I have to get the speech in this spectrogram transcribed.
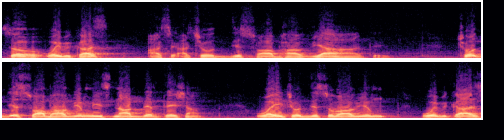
So, why? Because Achodya Swabhavyat. Chodya Swabhavyam is not there, Tesham. Why Chodya Swabhavyam? Why? Because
